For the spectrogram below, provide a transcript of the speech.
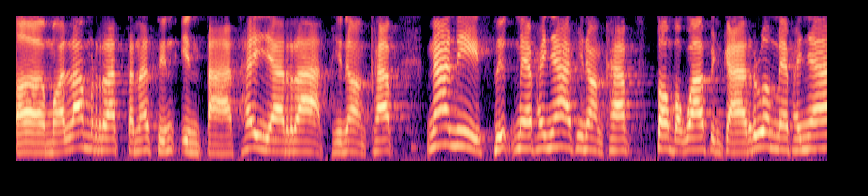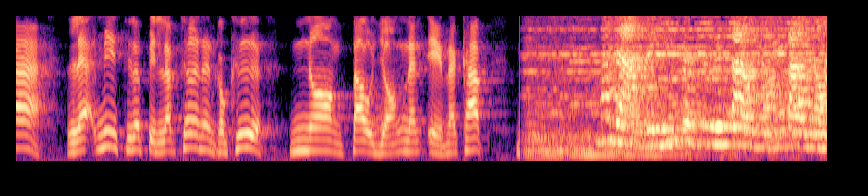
ออหมอล่ำรัตนสินอินตาไทยาราชพี่น้องครับ งานนี้ซึกแม่พญาพี่น้องครับ ต้องบอกว่าเป็นการร่วมแม่พญาและมีศิลปินรับเชิญนั่นก็คือน้องเต้ายองนั่นเองนะครับมาด่างเลยนี่จะซื้อเต่าหนองเต่าหนอง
